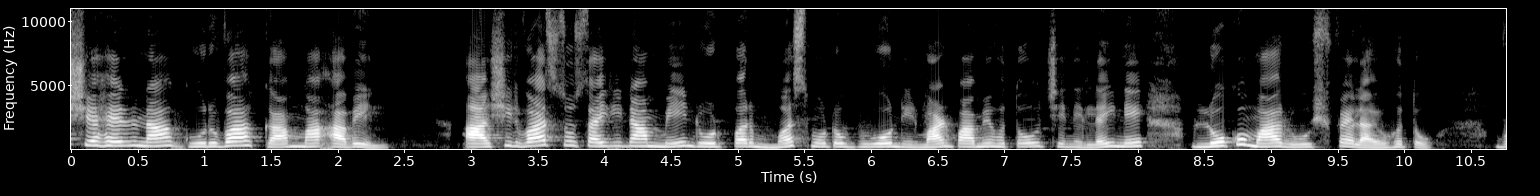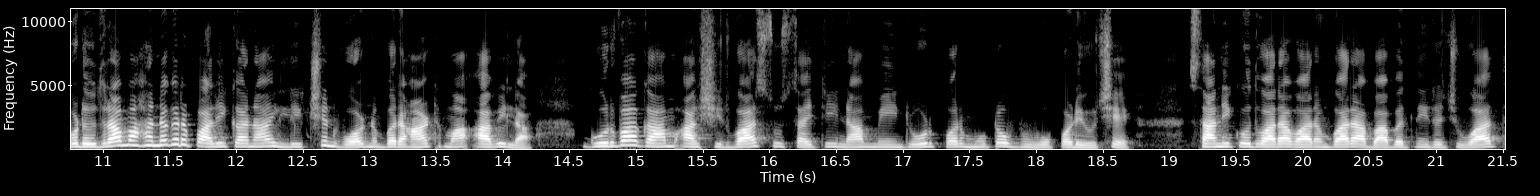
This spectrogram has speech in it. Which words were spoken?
શહેરના ગુરવા ગામમાં આવેલ આશીર્વાદ સોસાયટીના મેઇન રોડ પર મસ્ત મોટો ભૂવો નિર્માણ પામ્યો હતો, જેને લઈને લોકોમાં રોષ ફેલાયો હતો. વડોદરા મહાનગરપાલિકાના ઇલેક્શન વોર્ડ નંબર આઠમાં આવેલા ગોરવા ગામ આશીર્વાદ સોસાયટીના મેઇન રોડ પર મોટો ભૂવો પડ્યો છે. સ્થાનિકો દ્વારા વારંવાર આ બાબતની રજૂઆત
